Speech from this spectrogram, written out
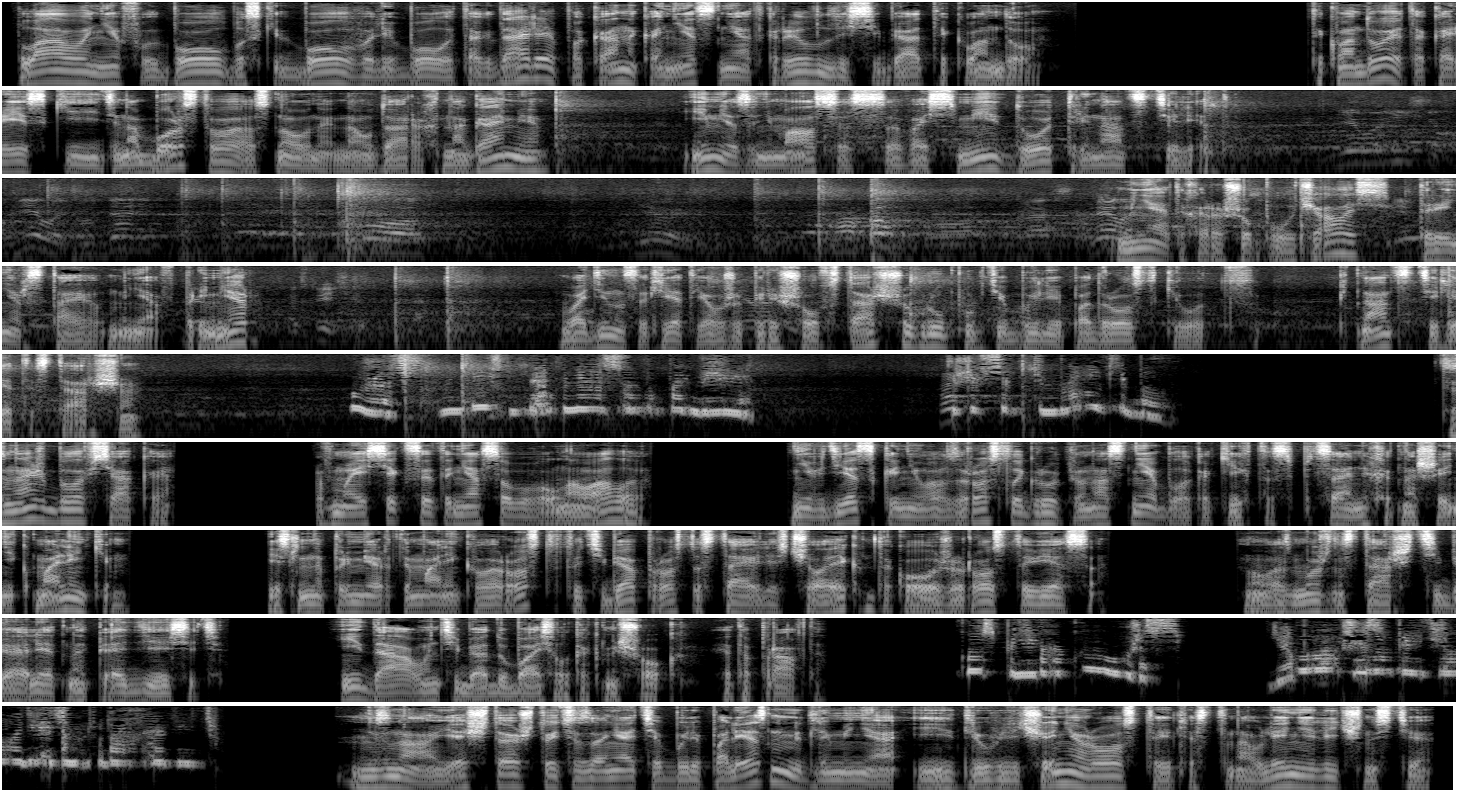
Плавание, футбол, баскетбол, волейбол и так далее, пока наконец не открыл для себя тэквондо. Тэквондо – это корейские единоборства, основанные на ударах ногами. Им я занимался с 8 до 13 лет. У меня это хорошо получалось, тренер ставил меня в пример. В 11 лет я уже перешел в старшую группу, где были подростки от 15 лет и старше. Ужас, надеюсь, тебя особо побили. Ты же все-таки маленький был. Ты знаешь, было всякое. В моей секции это не особо волновало. Ни в детской, ни во взрослой группе у нас не было каких-то специальных отношений к маленьким. Если, например, ты маленького роста, то тебя просто ставили с человеком такого же роста веса. Ну, возможно, старше тебя лет на 5-10. И да, он тебя дубасил как мешок. Это правда. Господи, какой ужас. Я бы вообще запретила детям туда ходить. Не знаю, я считаю, что эти занятия были полезными для меня и для увеличения роста, и для становления личности.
